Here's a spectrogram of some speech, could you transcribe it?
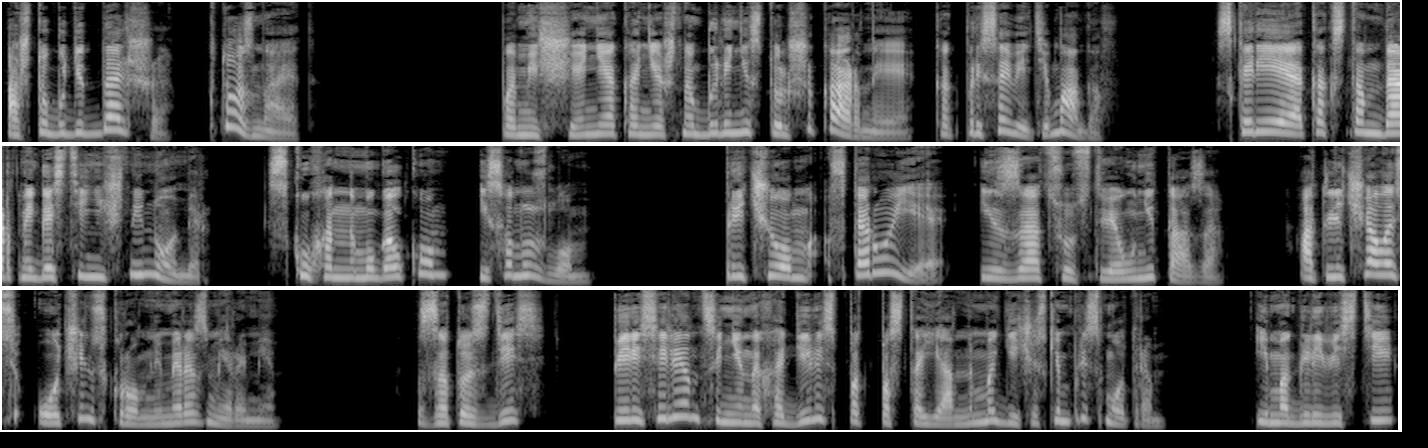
А что будет дальше, кто знает. Помещения, конечно, были не столь шикарные, как при Совете магов. Скорее, как стандартный гостиничный номер с кухонным уголком и санузлом. Причем второе, из-за отсутствия унитаза, отличалось очень скромными размерами. Зато здесь переселенцы не находились под постоянным магическим присмотром и могли вести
